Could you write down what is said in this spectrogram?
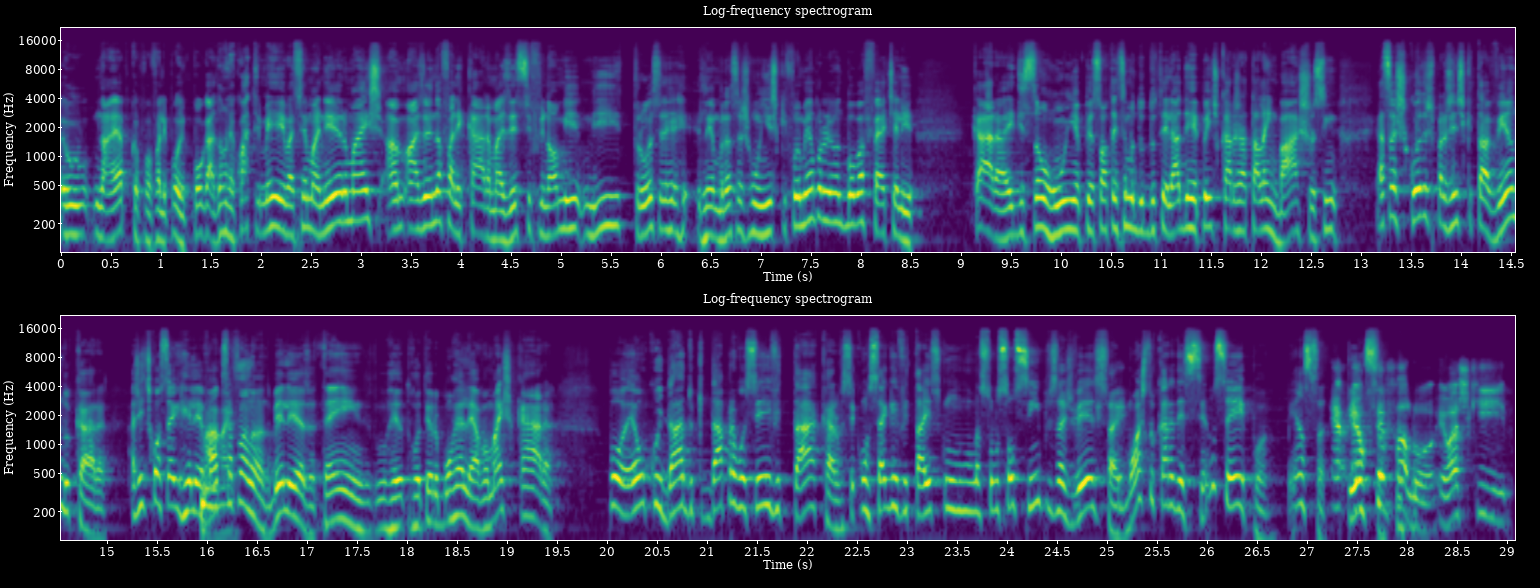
Eu, na época, eu falei, pô, empolgadão, né? 4 e meio, vai ser maneiro, mas, mas eu ainda falei, cara, mas esse final me, me trouxe lembranças ruins, que foi o mesmo problema do Boba Fett ali. Cara, a edição ruim, o pessoal tá em cima do, do telhado, de repente o cara já tá lá embaixo, assim. Essas coisas pra gente que tá vendo, cara, a gente consegue relevar o que você Mas- tá falando. Beleza, tem o roteiro bom releva, mas, cara, pô, é um cuidado que dá pra você evitar, cara. Você consegue evitar isso com uma solução simples às vezes, sabe? Mostra o cara descendo, não sei, pô. Pensa. É, é pensa. o que você falou. Eu acho que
